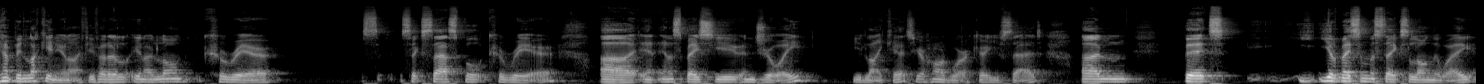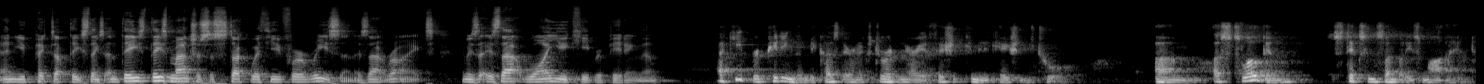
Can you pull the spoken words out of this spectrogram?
have been lucky in your life. You've had a you know long career, successful career uh, in, in, a space you enjoy. You like it. You're a hard worker. You said, um, but you've made some mistakes along the way, and you've picked up these things. And these these mantras are stuck with you for a reason. Is that right? I mean, is, is that why you keep repeating them? I keep repeating them because they're an extraordinary efficient communications tool. Um, a slogan sticks in somebody's mind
